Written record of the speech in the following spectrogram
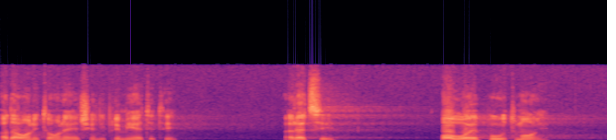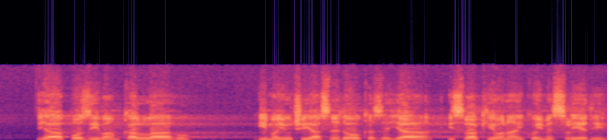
a da oni to neće ni primijetiti? Reci, ovo je put moj. Ja pozivam ka Allahu, imajući jasne dokaze, ja i svaki onaj koji me slijedi,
